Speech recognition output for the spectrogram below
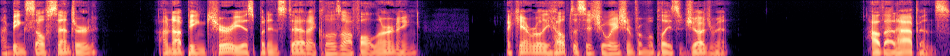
I'm being self centered. I'm not being curious, but instead I close off all learning. I can't really help the situation from a place of judgment. How that happens.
